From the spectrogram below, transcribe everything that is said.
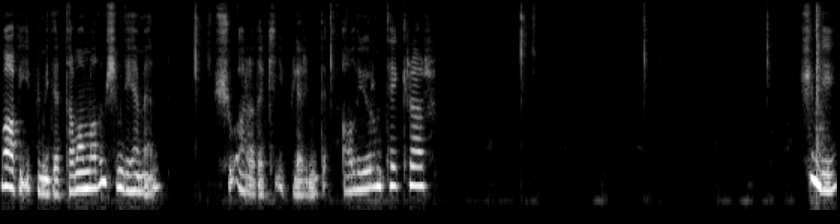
Mavi ipimi de tamamladım. Şimdi hemen şu aradaki iplerimi de alıyorum tekrar. Şimdi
